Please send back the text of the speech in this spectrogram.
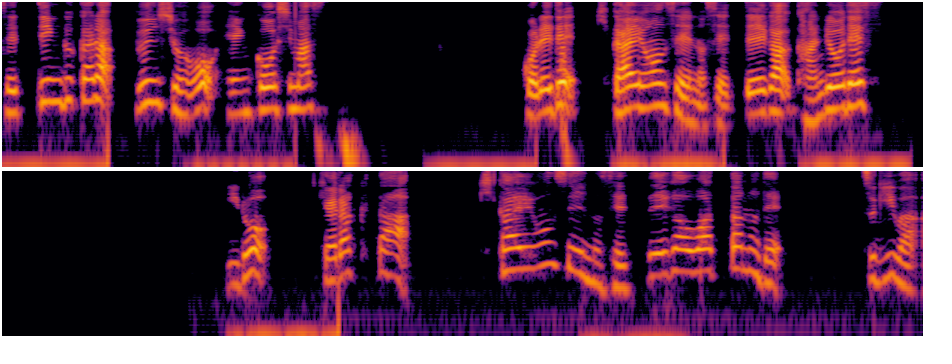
セッティングから文章を変更します。これで機械音声の設定が完了です。色、キャラクター、機械音声の設定が終わったので、次は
